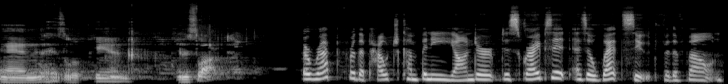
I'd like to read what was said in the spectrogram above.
and it has a little pin and it's locked. A rep for the pouch company Yondr describes it as a wetsuit for the phone.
